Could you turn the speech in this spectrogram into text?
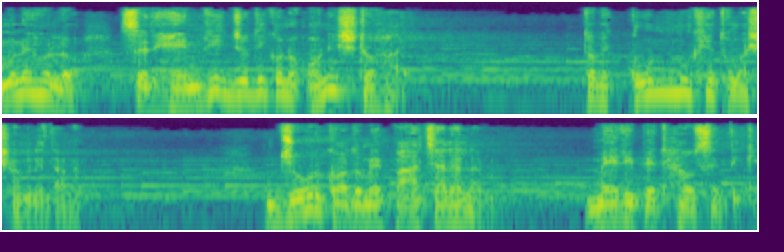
মনে হলো, স্যার হেনরির যদি কোনো অনিষ্ট হয়, তবে কোন মুখে তোমার সামনে দাঁড়াব? জোর কদমে পা চালালাম ম্যারিপেট হাউসের দিকে।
